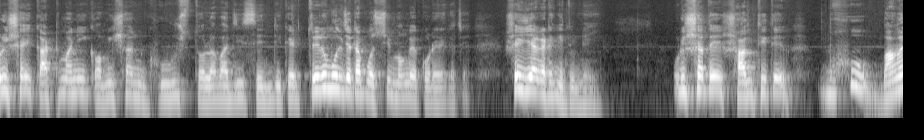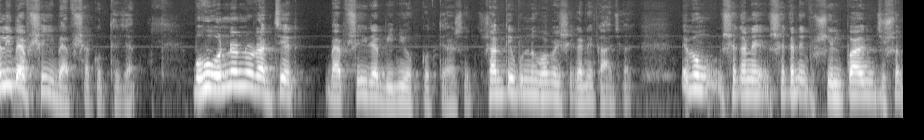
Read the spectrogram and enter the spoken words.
উড়িষ্যায় কাটমানি কমিশন, ঘুষ, তোলাবাজি সিন্ডিকেট তৃণমূল যেটা পশ্চিমবঙ্গে করে রেখেছে, সেই জায়গাটা কিন্তু নেই। উড়িষ্যাতে শান্তিতে বহু বাঙালি ব্যবসায়ী ব্যবসা করতে যান। বহু অন্যান্য রাজ্যের ব্যবসায়ীরা বিনিয়োগ করতে আসেন। শান্তিপূর্ণভাবে সেখানে কাজ হয় এবং সেখানে সেখানে শিল্পায়ন, যেসব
